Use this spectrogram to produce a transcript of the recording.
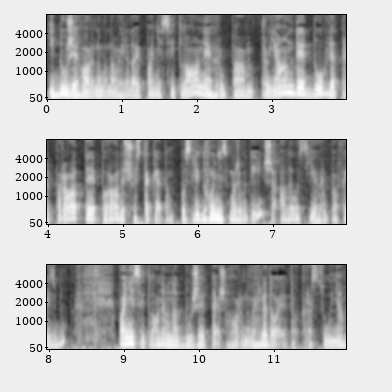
І дуже гарно вона виглядає пані Світлани, група троянди, догляд, препарати, поради, щось таке там. Послідовність може бути інша, але ось є група Фейсбук. Пані Світлани, вона дуже теж гарно виглядає, та красуня.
